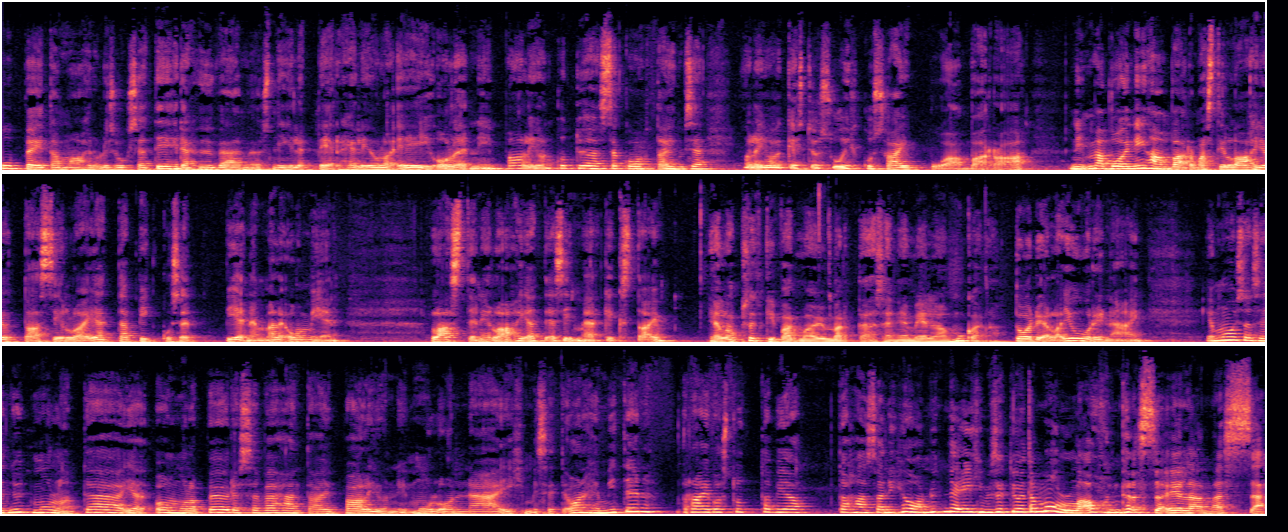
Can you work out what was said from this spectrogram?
upeita mahdollisuuksia tehdä hyvää myös niille perheille, joilla ei ole niin paljon kuin työssä kohta ihmisiä, joilla ei oikeasti ole suihkusaippua varaa. Niin mä voin ihan varmasti lahjoittaa silloin ja jättää pikkuset pienemmälle omien lasteni lahjat esimerkiksi. Tai Ja lapsetkin varmaan ymmärtää sen ja mielellä on mukana. todella juuri näin. Ja muistan, että nyt mulla on tämä ja on mulla pöydässä vähän tai paljon, niin mulla on nämä ihmiset. On he miten raivostuttavia tahansa, niin he on nyt ne ihmiset, joita mulla on tässä elämässä.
